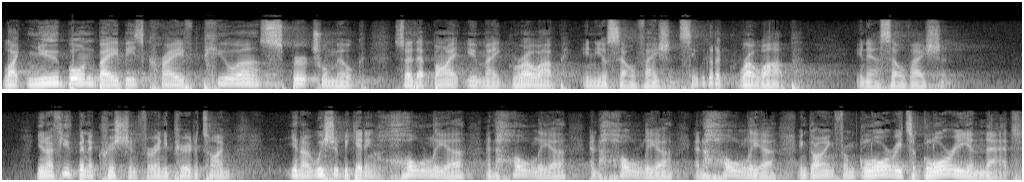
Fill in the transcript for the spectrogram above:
Like newborn babies crave pure spiritual milk so that by it you may grow up in your salvation. See, we've got to grow up in our salvation. You know, if you've been a Christian for any period of time, you know, we should be getting holier and holier and holier and holier and going from glory to glory in that.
